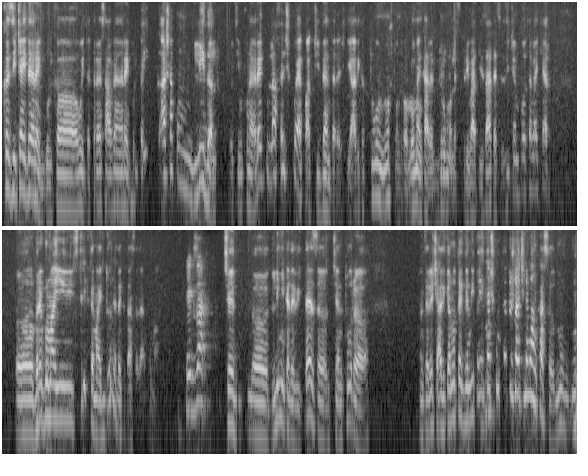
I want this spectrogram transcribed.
Că ziceai de reguli, că uite, trebuie să avem reguli. Păi, așa cum Lidl îți impune reguli, la fel și cu ea cu accidentele, știi? Adică tu, nu știu, într-o lume în care drumurile sunt privatizate, să zicem, poți avea chiar uh, reguli mai stricte, mai dure decât astea de acum. Exact. Ce uh, limite de viteză, centură, înțelegi? Adică nu te gândi, păi e ca și cum te duci la cineva în casă. Nu, nu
